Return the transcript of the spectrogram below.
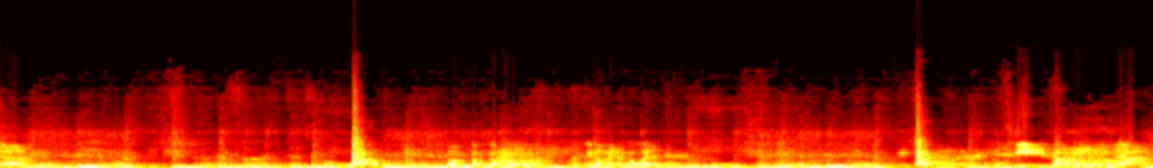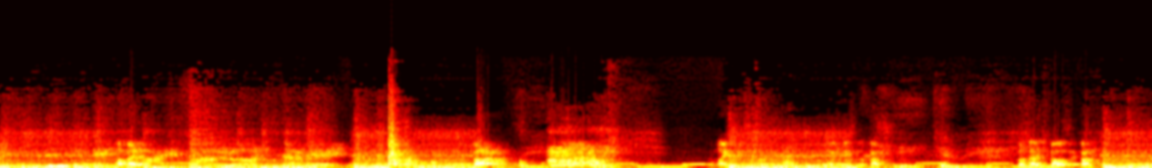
Ja. Komm, komm, komm. Geh noch weiter, komm weiter. Zieh, komm. Ja. Komm weiter. Komm. Ja. Komm, eigentlich. Eigentlich nur, komm. Mach da nicht Pause, komm.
